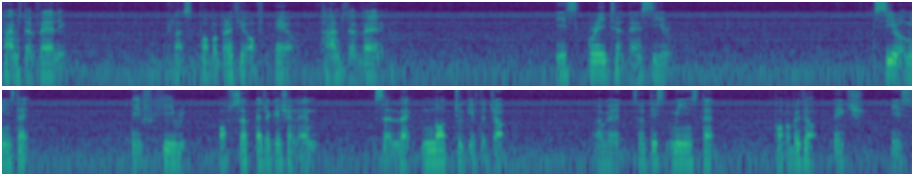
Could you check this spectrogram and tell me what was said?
times the value plus probability of l times the value is greater than 0 zero means that if he observe education and select not to give the job. Okay so this means that probability of H is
